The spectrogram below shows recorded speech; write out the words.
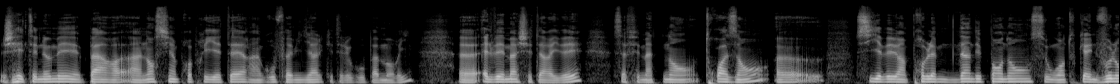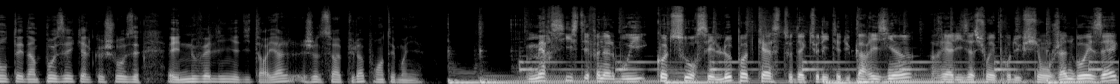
J'ai été nommé par un ancien propriétaire, un groupe familial qui était le groupe Amaury. LVMH euh, est arrivé, ça fait maintenant trois ans. Euh, s'il y avait eu un problème d'indépendance ou en tout cas une volonté d'imposer quelque chose et une nouvelle ligne éditoriale, je ne serais plus là pour en témoigner. Merci Stéphane Albouy. Code Source est le podcast d'actualité du Parisien. Réalisation et production Jeanne Boézek.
